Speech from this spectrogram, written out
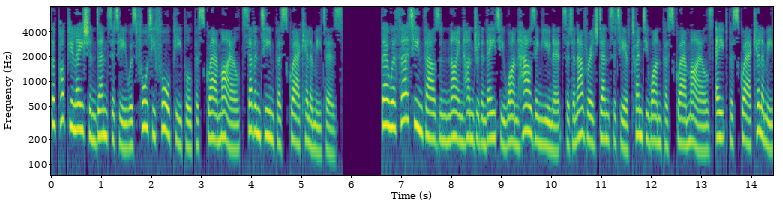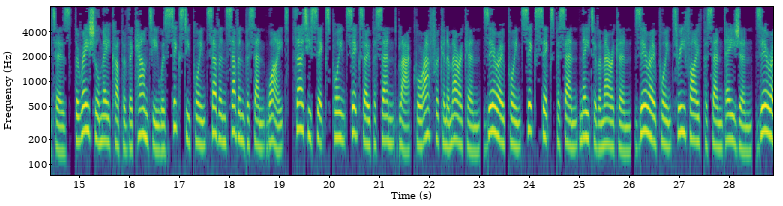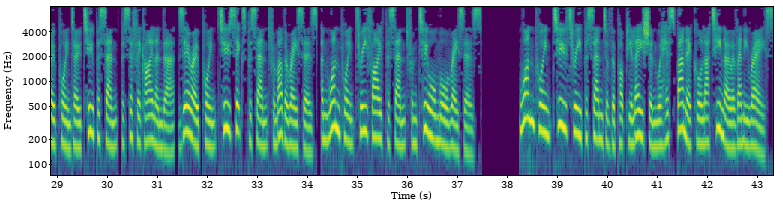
The population density was 44 people per square mile 17 per square kilometers. There were 13,981 housing units at an average density of 21 per square miles 8 per square kilometers. The racial makeup of the county was 60.77% white, 36.60% black or African American, 0.66% Native American, 0.35% Asian, 0.02% Pacific Islander, 0.26% from other races, and 1.35% from two or more races. 1.23% of the population were Hispanic or Latino of any race.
